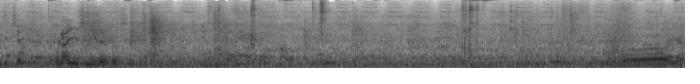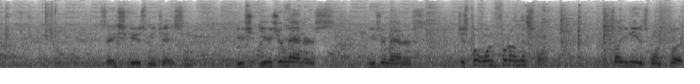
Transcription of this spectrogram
You can take it. We're not using either of those things. Oh yeah. Say excuse me, Jason. Use use your manners. Use your manners. Just put one foot on this one. That's all you need is one foot.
